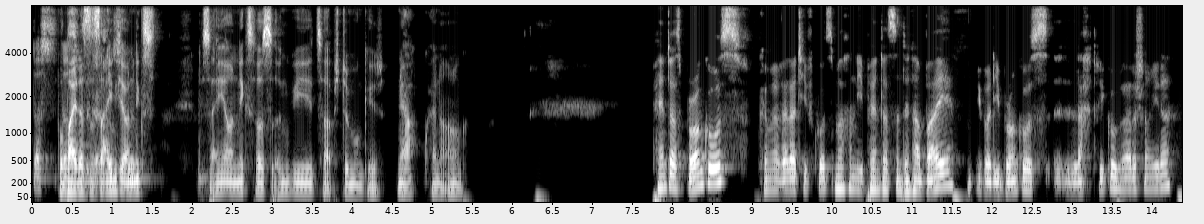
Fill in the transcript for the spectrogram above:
Das, Wobei, das, ist das eigentlich auch nix, das ist eigentlich auch nix, was irgendwie zur Abstimmung geht. Ja, keine Ahnung. Panthers Broncos können wir relativ kurz machen. Die Panthers sind dabei. Über die Broncos lacht Rico gerade schon wieder.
